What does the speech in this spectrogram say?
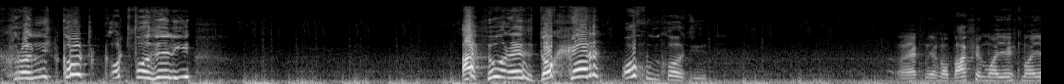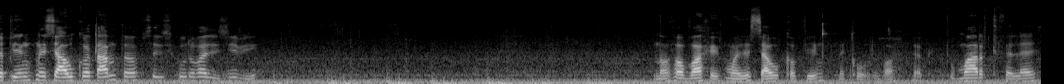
Chronisko ot- otworzyli! A który docher? O chuj chodzi. No jak mnie zobaczy moje, moje piękne ciałko tam, to przecież kurwa nie wi. No zobaczysz moje ciałko piękne kurwa, jak tu martwe leży.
